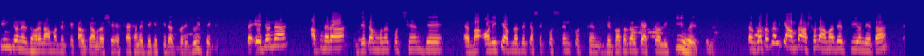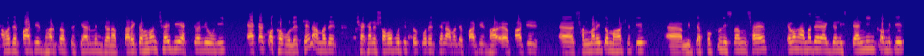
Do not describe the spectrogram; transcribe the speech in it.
তিনজনের ধরেন আমাদেরকে কালকে আমরা সেখানে দেখেছি রাজবাড়ি দুই থেকে। তা এই জন্য আপনারা যেটা মনে করছেন যে বা অনেকে আপনাদের কাছে কোশ্চেন করছেন যে গতকালকে অ্যাকচুয়ালি কি হয়েছিল? তা গতকালকে আমরা আসলে আমাদের প্রিয় নেতা, আমাদের পার্টির ভারপ্রাপ্ত চেয়ারম্যান জনাব তারেক রহমান সাহেবই অ্যাকচুয়ালি উনি একা কথা বলেছেন। আমাদের সেখানে সভাপতিত্ব করেছেন আমাদের পার্টির পার্টির সম্মানিত মহাসচিব মির্জা ফখরুল ইসলাম সাহেব এবং আমাদের একজন স্ট্যান্ডিং কমিটির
